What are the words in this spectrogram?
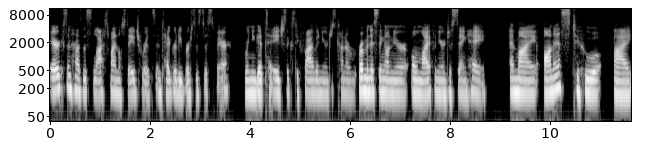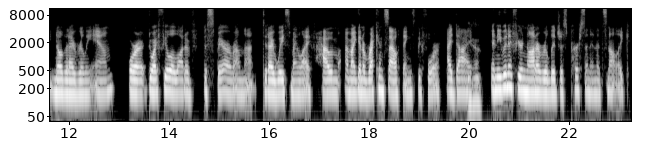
Erikson has this last final stage where it's integrity versus despair. When you get to age 65 and you're just kind of reminiscing on your own life and you're just saying, hey, am I honest to who I know that I really am? Or do i feel a lot of despair around that did i waste my life how am, am i going to reconcile things before i die yeah. and even if you're not a religious person and it's not like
